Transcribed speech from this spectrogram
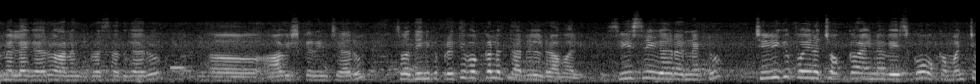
ఎమ్మెల్యే గారు ఆనంద్ ప్రసాద్ గారు ఆవిష్కరించారు. సో దీనికి ప్రతి ఒక్కళ్ళు తరలి రావాలి. శ్రీశ్రీ గారు అన్నట్టు చిరిగిపోయిన చొక్కా అయినా వేసుకో ఒక మంచి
